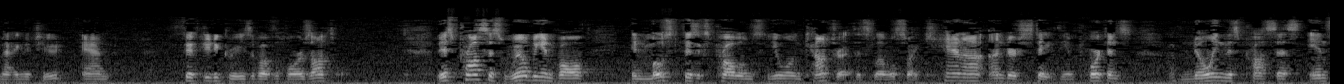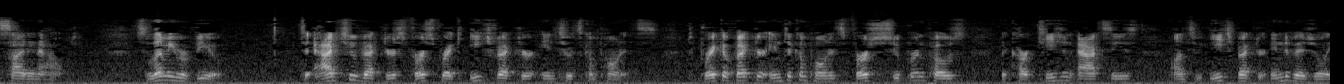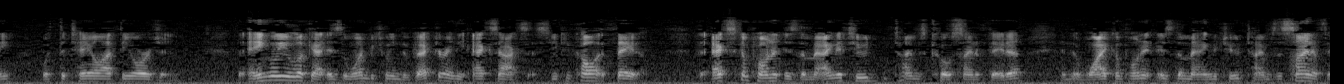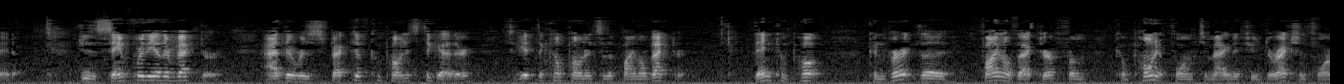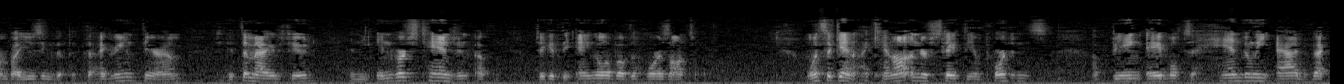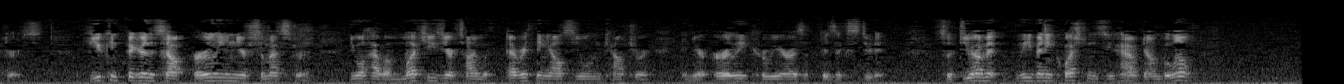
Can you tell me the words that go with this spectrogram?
magnitude, and 50 degrees above the horizontal. This process will be involved in most physics problems you will encounter at this level, so I cannot understate the importance of knowing this process inside and out. So let me review. To add two vectors, first break each vector into its components. To break a vector into components, first superimpose the Cartesian axes onto each vector individually with the tail at the origin. The angle you look at is the one between the vector and the x-axis. You can call it theta. The x component is the magnitude times cosine of theta, and the y component is the magnitude times the sine of theta. Do the same for the other vector. Add the respective components together to get the components of the final vector. Then convert the final vector from component form to magnitude direction form by using the Pythagorean theorem to get the magnitude and the inverse tangent of to get the angle above the horizontal. Once again, I cannot understate the importance of being able to handily add vectors. If you can figure this out early in your semester, you will have a much easier time with everything else you will encounter in your early career as a physics student. So do you have it, leave any questions you have down below.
